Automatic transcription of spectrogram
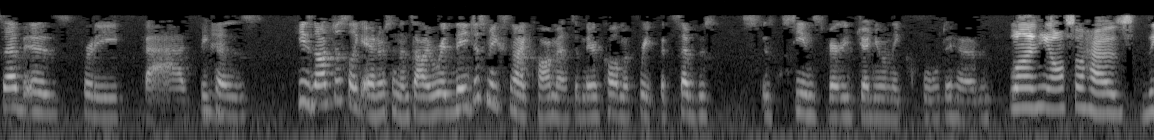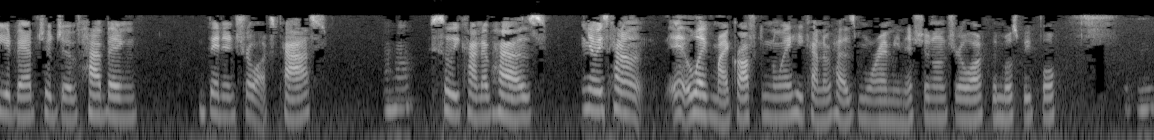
Seb is pretty bad Mm-hmm. because he's not just like Anderson and Sally, where they just make snide comments and they call him a freak. But Seb was it seems very genuinely cool to him. Well, and he also has the advantage of having been in Sherlock's past, Mm-hmm. so he kind of has, you know, he's kind of like Mycroft in a way. He kind of has more ammunition on Sherlock than most people, Mhm.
